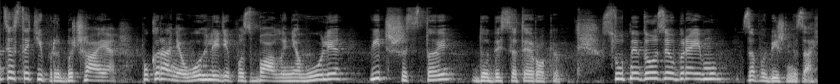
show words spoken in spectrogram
Санкція статті передбачає покарання у вигляді позбавлення волі від 6 до 10 років. Суд недовзі обере йому запобіжний захід.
